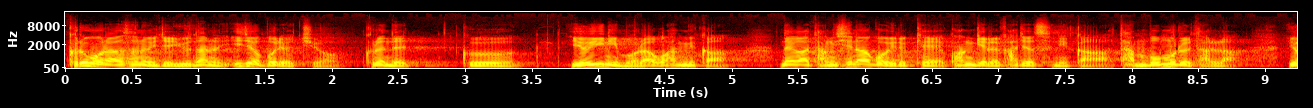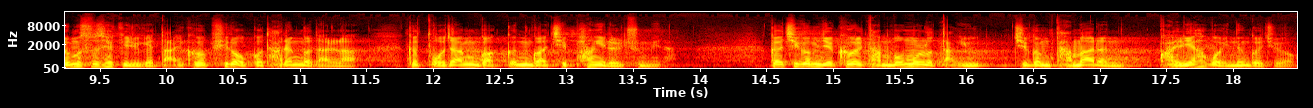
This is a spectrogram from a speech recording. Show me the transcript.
그러고 나서는 이제 유다는 잊어버렸죠. 그런데 그 여인이 뭐라고 합니까? 내가 당신하고 이렇게 관계를 가졌으니까 담보물을 달라. 염수 새끼 주겠다. 그거 필요 없고 다른 거 달라. 그 도장과 끈과 지팡이를 줍니다. 그러니까 지금 이제 그걸 담보물로 딱 지금 다말은 관리하고 있는 거죠.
